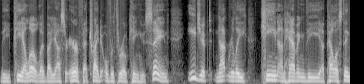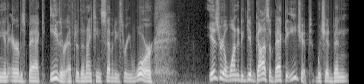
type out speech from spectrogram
the PLO, led by Yasser Arafat, tried to overthrow King Hussein. Egypt, not really keen on having the uh, Palestinian Arabs back either after the 1973 war. Israel wanted to give Gaza back to Egypt, which had been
